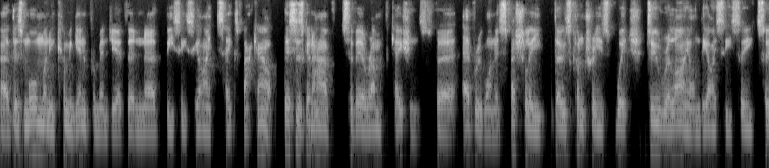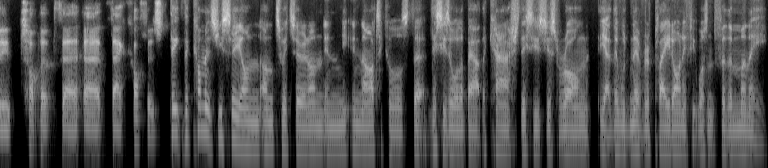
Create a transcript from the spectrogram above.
Uh, there's more money coming in from India than uh, BCCI takes back out. This is going to have severe ramifications for everyone, especially those countries which do rely on the ICC to top up their uh, their coffers. The, the comments you see on on Twitter and on in in articles that this is all about the cash, this is just wrong. Yeah, they would never have played on if it wasn't for the money.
